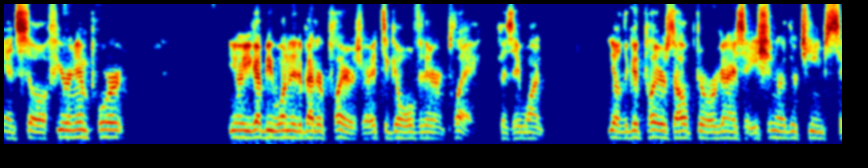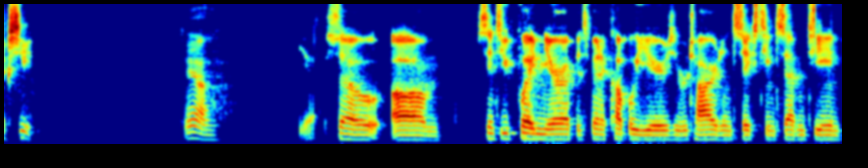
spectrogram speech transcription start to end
And so if you're an import, you know, you got to be one of the better players, right, to go over there and play because they want, you know, the good players to help their organization or their teams succeed. Yeah. Yeah. So, um, since you've played in Europe, it's been a couple years. You retired in 16, 17.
